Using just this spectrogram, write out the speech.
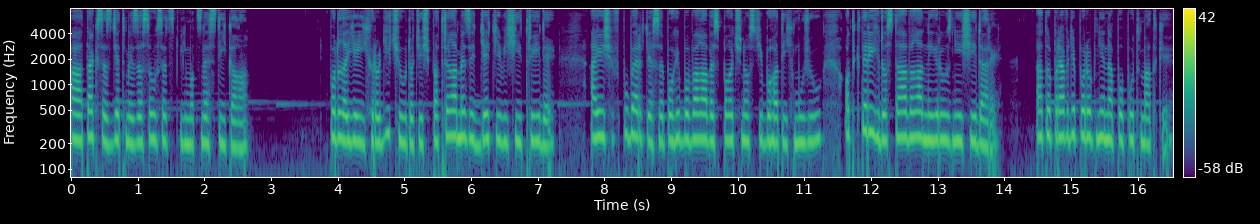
a tak se s dětmi ze sousedství moc nestýkala. Podle jejich rodičů totiž patřila mezi děti vyšší třídy a již v pubertě se pohybovala ve společnosti bohatých mužů, od kterých dostávala nejrůznější dary. A to pravděpodobně na poput matky.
